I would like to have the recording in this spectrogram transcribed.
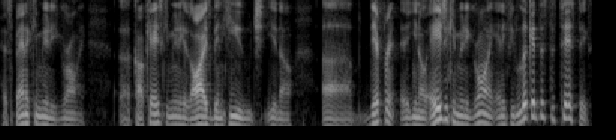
Hispanic community growing, uh, Caucasian community has always been huge. You know, uh, different. uh, You know, Asian community growing. And if you look at the statistics,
